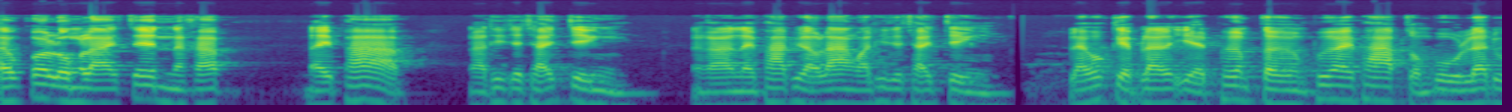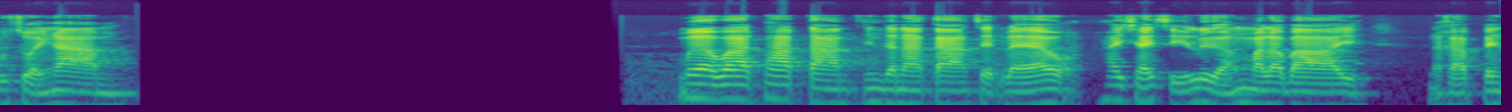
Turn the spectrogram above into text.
แล้วก็ลงลายเส้นนะครับ ในภาพ นะที่จะใช้จริงนะครับในภาพที่เราร่างไว้ที่จะใช้จริง แล้วก็เก็บรายละเอียดเพิ่มเติมเพื่อให้ภาพสมบูรณ์และดูสวยงาม เมื่อวาดภาพตามจินตนาการเสร็จแล้วให้ใช้สีเหลืองมาระบายนะครับเป็น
